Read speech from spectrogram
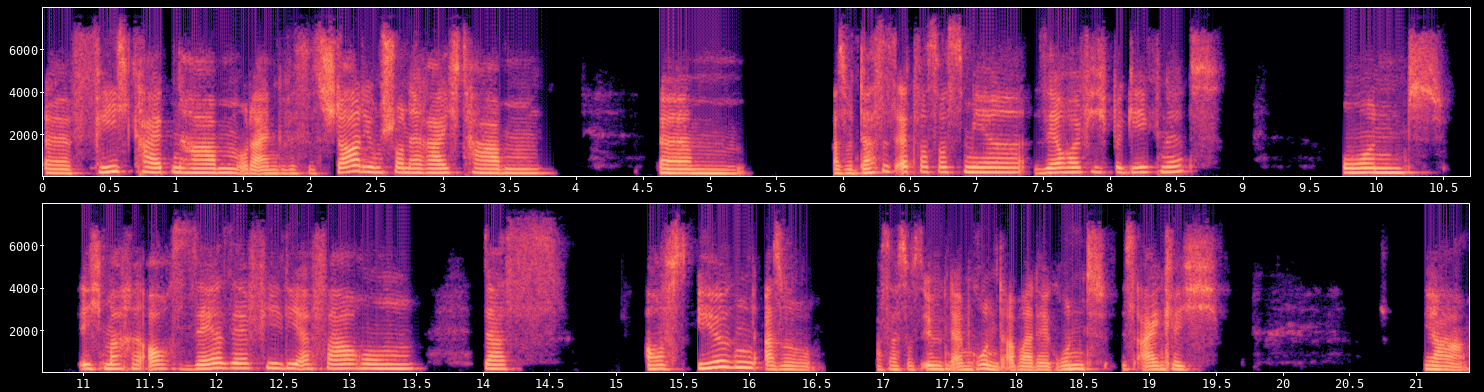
äh, Fähigkeiten haben oder ein gewisses Stadium schon erreicht haben. Ähm, also das ist etwas, was mir sehr häufig begegnet. Und ich mache auch sehr, sehr viel die Erfahrung, dass aus irgend, also was heißt aus irgendeinem Grund, aber der Grund ist eigentlich ja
